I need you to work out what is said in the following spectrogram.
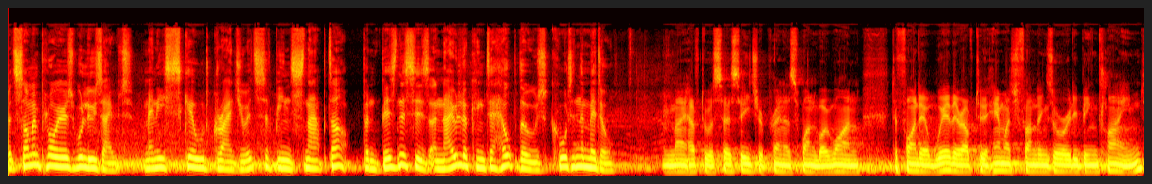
But some employers will lose out. Many skilled graduates have been snapped up, and businesses are now looking to help those caught in the middle. We may have to assess each apprentice one by one to find out where they're up to, how much funding's already been claimed,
